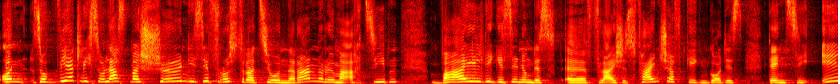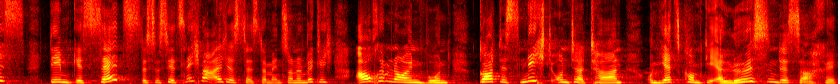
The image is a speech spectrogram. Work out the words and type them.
Und so wirklich, so lasst mal schön diese Frustration ran, Römer 8,7, weil die Gesinnung des äh, Fleisches Feindschaft gegen Gott ist, denn sie ist dem Gesetz, das ist jetzt nicht mal Altes Testament, sondern wirklich auch im Neuen Bund, Gottes nicht untertan. Und jetzt kommt die erlösende Sache,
